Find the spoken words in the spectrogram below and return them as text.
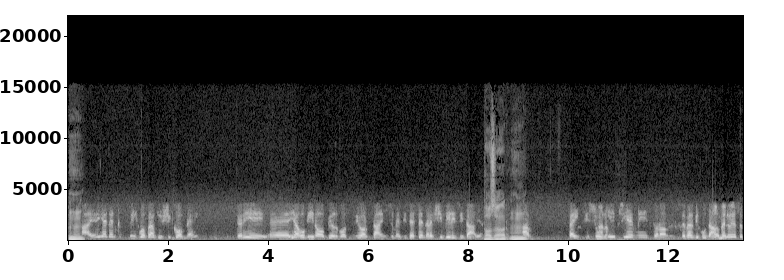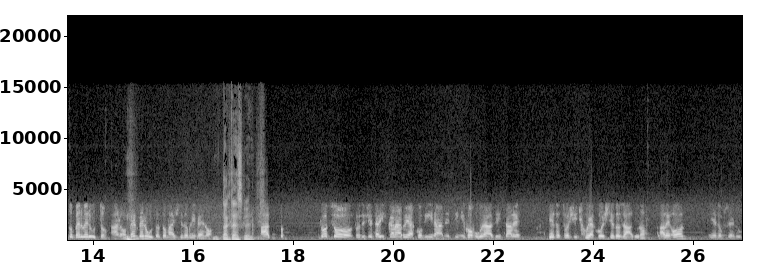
Mhm. A je jeden knoflík opravdu šikovný, který eh, jeho víno byl od New York Times mezi deset nejlepší byli z Itálie. Pozor. Mhm. A tající Ano. suky, příjemný, to nám se velmi A chutnalo. jmenuje se to Benvenuto. Ano, Benvenuto, to má ještě dobrý jméno. Tak to je skvělý. A to, to, co, protože tady v Kalábrii jako vína nechci nikomu urazit, ale je to trošičku jako ještě dozadu, no. Ale on je dopředu.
